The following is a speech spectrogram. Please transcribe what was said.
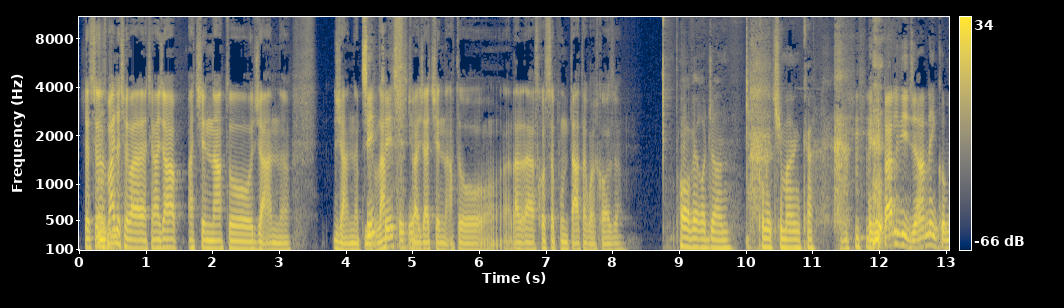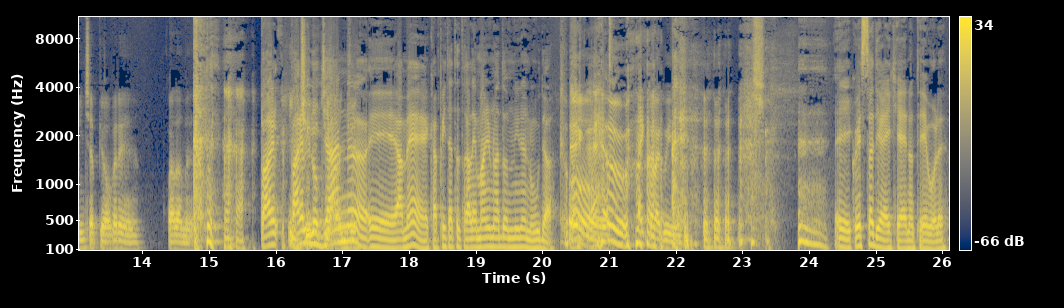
Cioè, se non mm-hmm. sbaglio, ci aveva già accennato Gian. Gian Pirla, sì, sì, sì, ci aveva già accennato la, la scorsa puntata qualcosa. Povero Gian, come ci manca. Quindi parli di Gian e incomincia a piovere qua da me. parli, parli di Gian piange. e a me è capitata tra le mani una donnina nuda. Oh, oh. eccola qui. e questa direi che è notevole.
